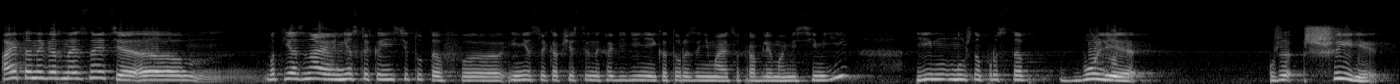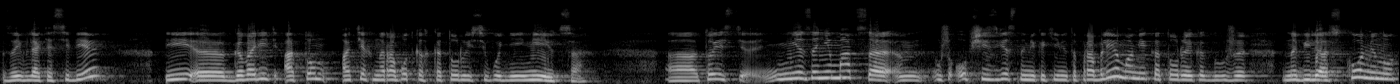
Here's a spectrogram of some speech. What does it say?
А это, наверное, знаете, э, вот я знаю несколько институтов э, и несколько общественных объединений, которые занимаются проблемами семьи. Им нужно просто более, уже шире заявлять о себе, и э, говорить о том, о тех наработках, которые сегодня имеются. Э, то есть не заниматься э, уж общеизвестными какими-то проблемами, которые как бы уже набили оскомину,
